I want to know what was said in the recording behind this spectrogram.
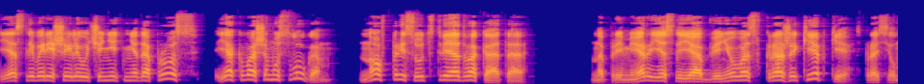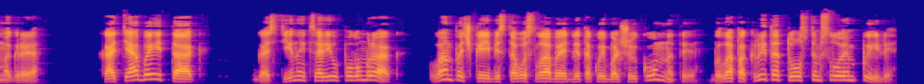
Если вы решили учинить мне допрос, я к вашим услугам но в присутствии адвоката. «Например, если я обвиню вас в краже кепки?» — спросил Мегре. «Хотя бы и так». В гостиной царил полумрак. Лампочка, и без того слабая для такой большой комнаты, была покрыта толстым слоем пыли.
